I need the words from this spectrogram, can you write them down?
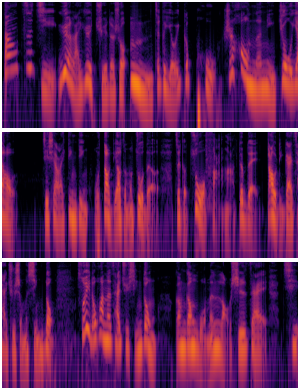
当自己越来越觉得说，嗯，这个有一个谱之后呢，你就要接下来定定我到底要怎么做的这个做法嘛，对不对？到底该采取什么行动？所以的话呢，采取行动。刚刚我们老师在前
